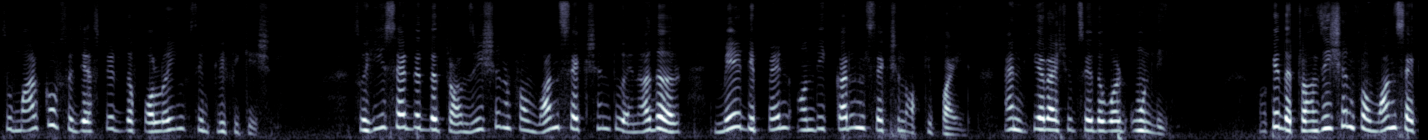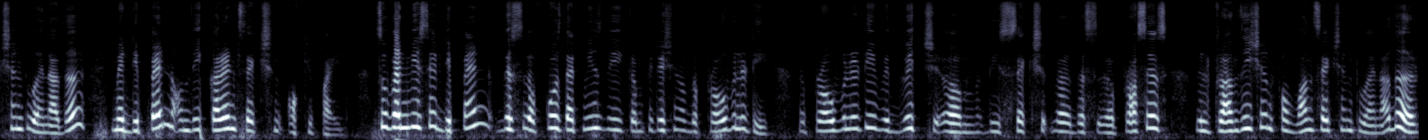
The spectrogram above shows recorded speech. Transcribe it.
So, Markov suggested the following simplification. So, he said that the transition from one section to another may depend on the current section occupied and here I should say the word only. Okay, the transition from one section to another may depend on the current section occupied. So, when we say depend this is of course, that means the computation of the probability, the probability with which um, the section uh, this uh, process will transition from one section to another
